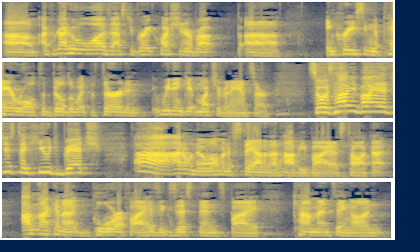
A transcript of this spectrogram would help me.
Um, I forgot who it was asked a great question about uh, increasing the payroll to Bill DeWitt III, and we didn't get much of an answer. So is Javi Baez just a huge bitch? Uh, I don't know. I'm going to stay out of that Javi Baez talk. I, I'm not going to glorify his existence by commenting on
